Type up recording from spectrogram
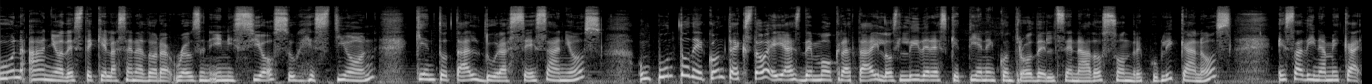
un año desde que la senadora Rosen inició su gestión, que en total dura seis años. Un punto de contexto, ella es demócrata y los líderes que tienen control del Senado son republicanos. Esa dinámica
